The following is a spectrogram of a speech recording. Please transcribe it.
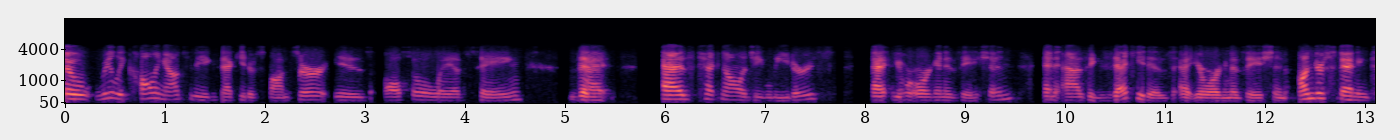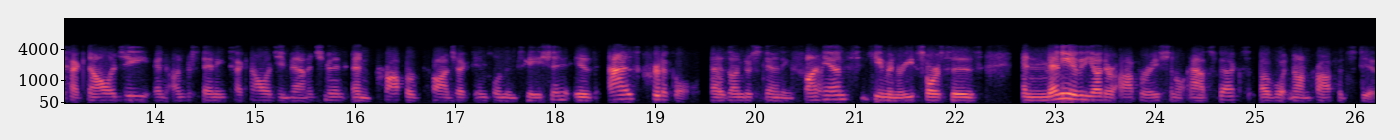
So really calling out to the executive sponsor is also a way of saying that as technology leaders at your organization and as executives at your organization, understanding technology and understanding technology management and proper project implementation is as critical as understanding finance, human resources, and many of the other operational aspects of what nonprofits do.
